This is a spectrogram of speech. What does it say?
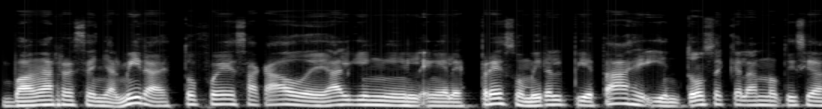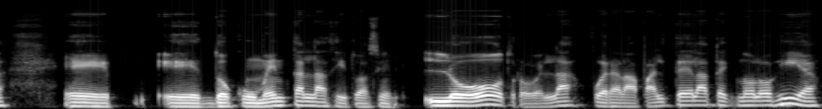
van a reseñar, mira, esto fue sacado de alguien en el, en el expreso, mira el pietaje y entonces que las noticias eh, eh, documentan la situación. Lo otro, ¿verdad? Fuera la parte de la tecnología,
